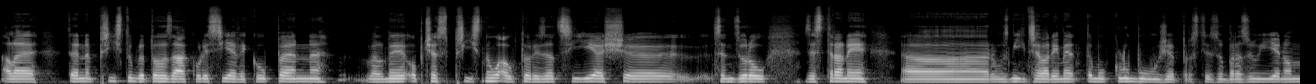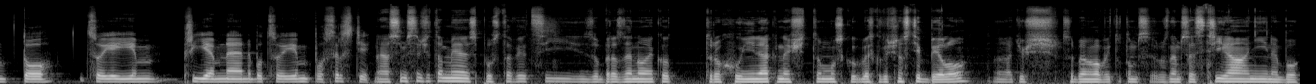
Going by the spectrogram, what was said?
ale ten přístup do toho zákulisí je vykoupen velmi občas přísnou autorizací až eh, cenzurou ze strany uh, různých třeba dejme tomu klubů, že prostě zobrazují jenom to, co je jim příjemné nebo co je jim po srsti. No já si myslím, že tam je spousta věcí zobrazeno jako trochu jinak, než tomu ve skutečnosti bylo. Ať už se budeme bavit o tom různém sestříhání nebo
